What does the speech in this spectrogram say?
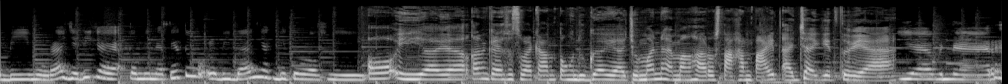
lebih murah, jadi kayak peminatnya tuh lebih banyak gitu loh, Vi. Oh iya ya, kan kayak sesuai kantong juga ya. Cuman emang harus tahan pahit aja gitu ya. Iya, benar.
